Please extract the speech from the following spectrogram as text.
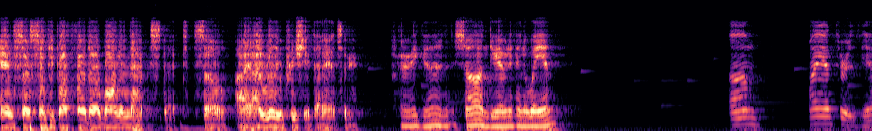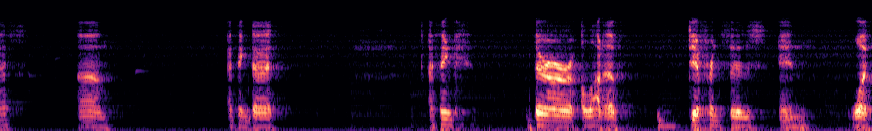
And so some people are further along in that respect. So I, I really appreciate that answer. Very good. Sean, do you have anything to weigh in? Um, my answer is yes. Um, I think that I think there are a lot of differences in what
